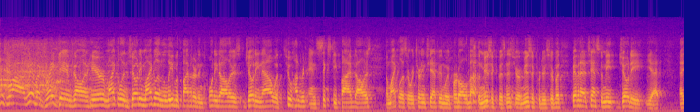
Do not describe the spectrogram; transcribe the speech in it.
Wild. We have a great game going here. Michael and Jody. Michael in the lead with $520. Jody now with $265. Now, Michael is a returning champion. We've heard all about the music business. You're a music producer, but we haven't had a chance to meet Jody yet. Uh,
